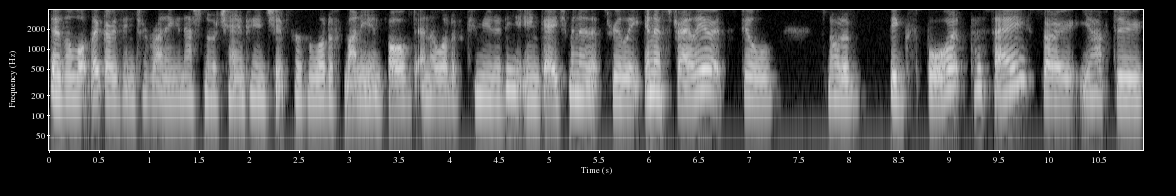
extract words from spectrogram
there's a lot that goes into running a national championships. There's a lot of money involved and a lot of community engagement. And it's really in Australia, it's still it's not a big sport per se. So you have to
